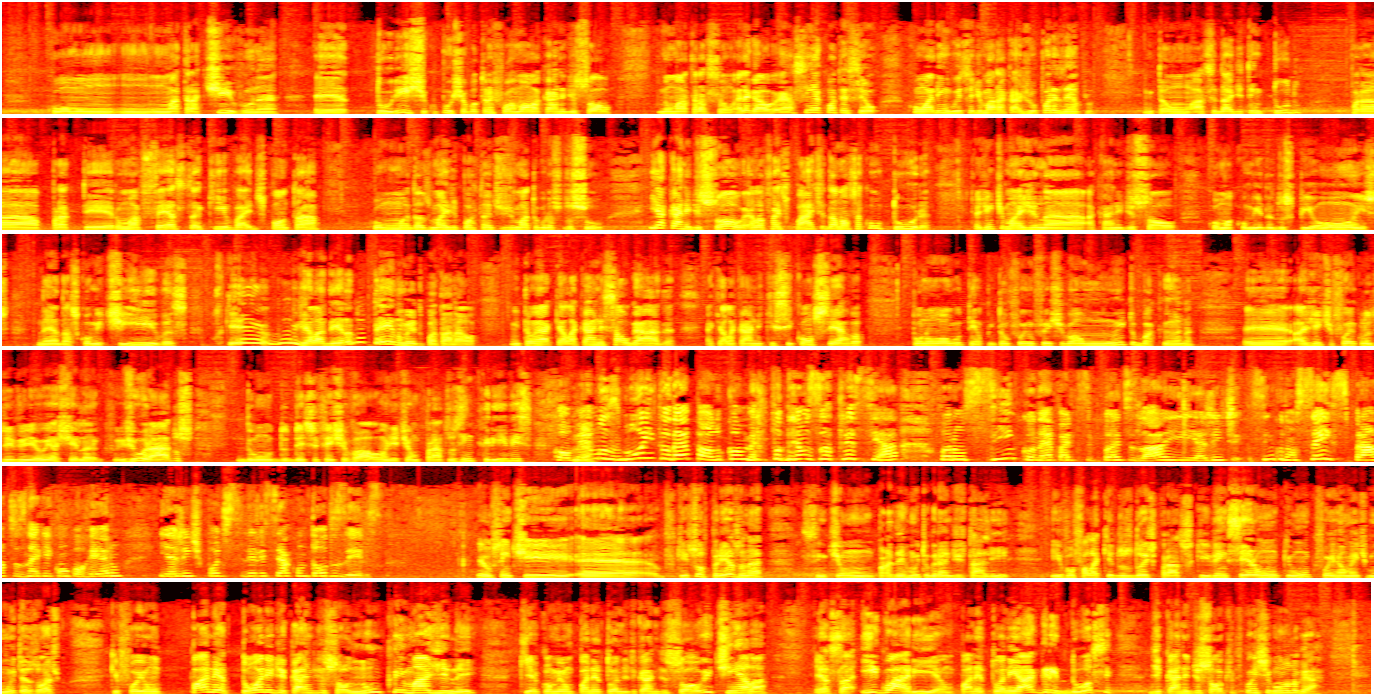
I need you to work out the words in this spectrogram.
como um, um, um atrativo né, é, turístico, puxa, vou transformar uma carne de sol numa atração. É legal, é assim aconteceu com a linguiça de Maracaju, por exemplo. Então a cidade tem tudo para ter uma festa que vai despontar como uma das mais importantes de Mato Grosso do Sul. E a carne de sol, ela faz parte da nossa cultura. Se a gente imaginar a carne de sol como a comida dos peões, né, das comitivas, porque geladeira não tem no meio do Pantanal. Então é aquela carne salgada, aquela carne que se conserva por um longo tempo. Então foi um festival muito bacana. É, a gente foi, inclusive, eu e a Sheila, jurados do, do, desse festival, onde tinham pratos incríveis. Comemos né? muito, né, Paulo? Come, pudemos apreciar. Foram cinco né, participantes lá e a gente. Cinco, não, seis pratos né, que concorreram e a gente pôde se deliciar com todos eles. Eu senti. É, fiquei surpreso, né? Senti um prazer muito grande de estar ali e vou falar aqui dos dois pratos que venceram um que um que foi realmente muito exótico, que foi um panetone de carne de sol. Nunca imaginei que ia comer um panetone de carne de sol e tinha lá essa iguaria, um panetone agridoce de carne de sol que ficou em segundo lugar.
